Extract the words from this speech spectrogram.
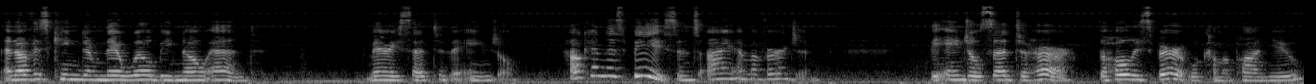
and of his kingdom there will be no end. Mary said to the angel, How can this be, since I am a virgin? The angel said to her, The Holy Spirit will come upon you,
